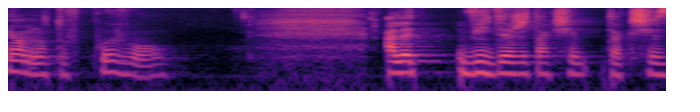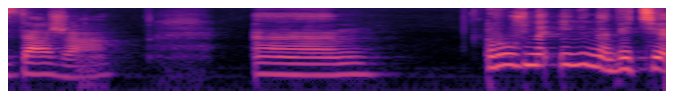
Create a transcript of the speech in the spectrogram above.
nie mam na to wpływu. Ale widzę, że tak się, tak się zdarza. Różne inne, wiecie,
